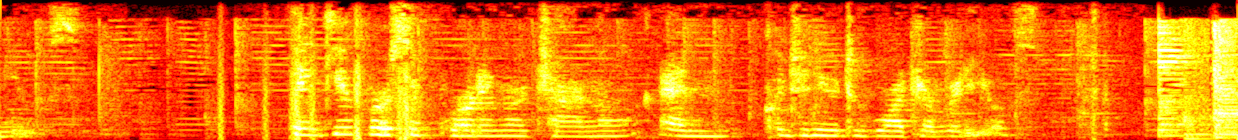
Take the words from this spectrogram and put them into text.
news. Thank you for supporting our channel and continue to watch our videos.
